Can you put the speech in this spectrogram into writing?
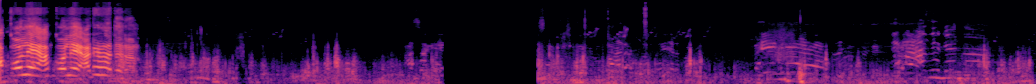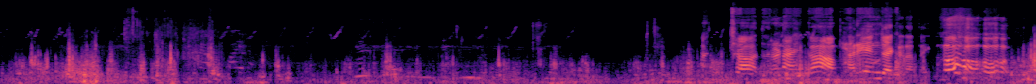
अकोले अकोले आढळा धरण. अच्छा धरण आहे का? भारी एन्जॉय करत आहे. हो हो हो हो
